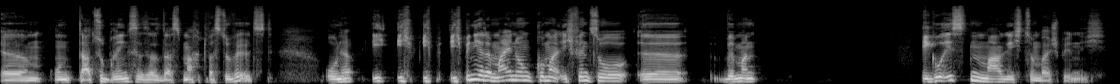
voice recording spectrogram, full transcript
ähm, und dazu bringst, dass er das macht, was du willst. Und Ja. ich, ich, ich, ich bin ja der Meinung, guck mal, ich finde so, äh, wenn man Egoisten mag ich zum Beispiel nicht.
